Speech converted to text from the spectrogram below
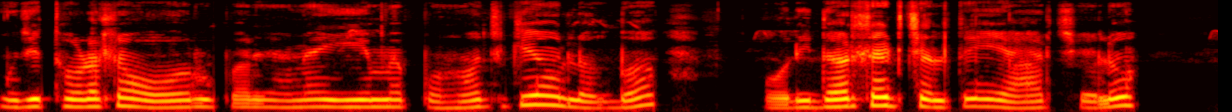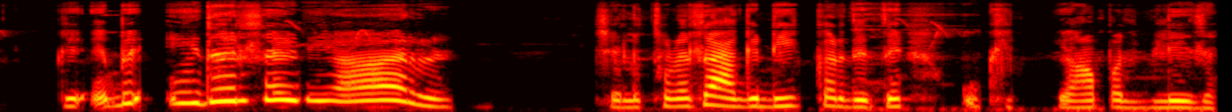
मुझे थोड़ा सा और ऊपर जाना है। ये मैं पहुँच गया हूँ लगभग और इधर साइड चलते हैं यार, चलो। इधर साइड यार! चलो थोड़ा सा आगे डीक कर देते हैं। ओके, यहाँ पर ब्लेज है।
